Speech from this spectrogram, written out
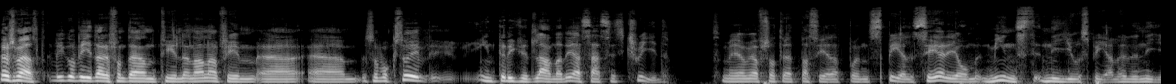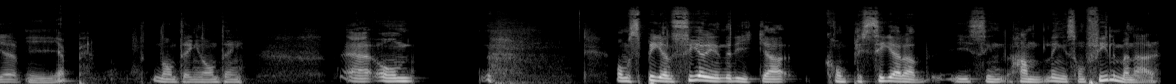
Hur som helst, vi går vidare från den till en annan film uh, uh, som också är, inte riktigt landade i Assassin's Creed. Som är, om jag förstått rätt, baserat på en spelserie om minst nio spel, eller nio, Japp. någonting, någonting. om, om spelserien är lika komplicerad i sin handling som filmen är,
